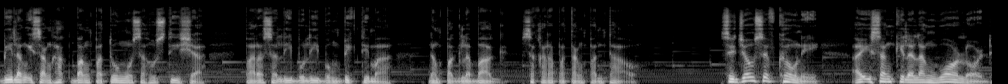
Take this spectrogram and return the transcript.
bilang isang hakbang patungo sa hustisya para sa libu-libong biktima ng paglabag sa karapatang pantao. Si Joseph Kony ay isang kilalang warlord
